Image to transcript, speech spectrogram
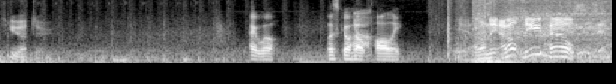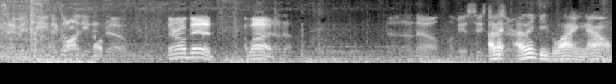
it's you out there. I will. Let's go help Yeah. Polly. I don't need. I don't need help. He's 17. That's all I need to know. They're all dead. I No, lied. no. No, no, no. Let me assist you, I think sir. I think he's lying now.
